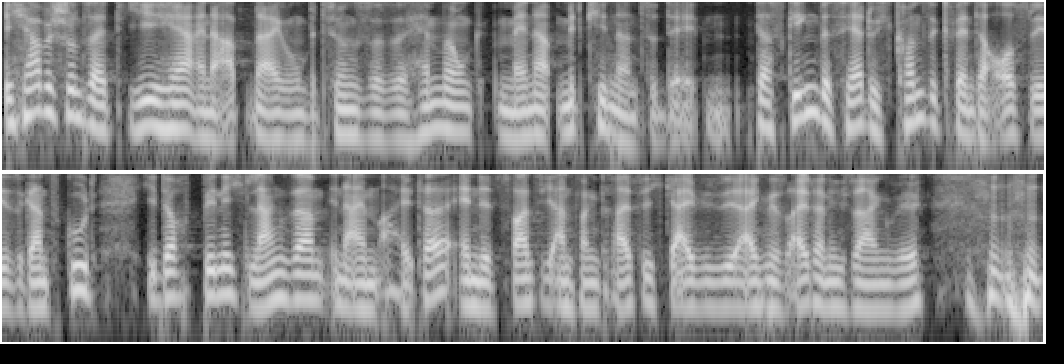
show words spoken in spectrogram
Ich habe schon seit jeher eine Abneigung bzw. Hemmung, Männer mit Kindern zu daten. Das ging bisher durch konsequente Auslese ganz gut, jedoch bin ich langsam in einem Alter, Ende 20, Anfang 30, geil, wie sie ihr eigenes Alter nicht sagen will.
